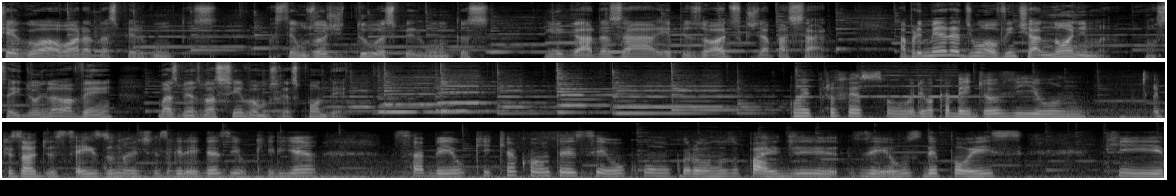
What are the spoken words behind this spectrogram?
Chegou a hora das perguntas. Nós temos hoje duas perguntas ligadas a episódios que já passaram. A primeira é de uma ouvinte anônima, não sei de onde ela vem, mas mesmo assim vamos responder. Oi, professor. Eu acabei de ouvir o episódio 6 do Noites Gregas e eu queria saber o que, que aconteceu com o Cronos, o pai de Zeus, depois que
